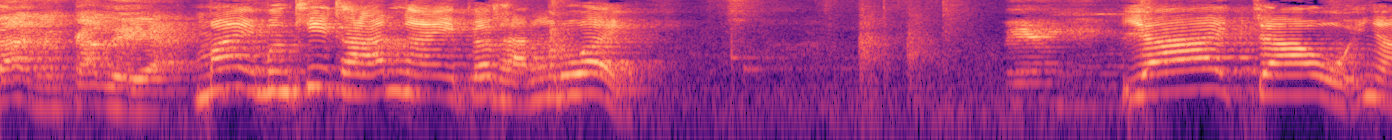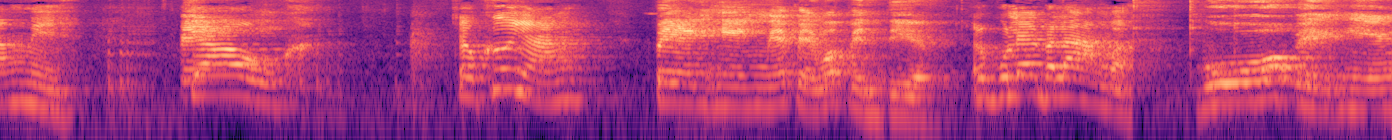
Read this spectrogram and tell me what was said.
ได้เหมือนกันเลยอะไม่มึงขี้ค้านไงเปลาถังมาด้วย แป้งยายเจ้าอีหยังนี่ เจ้า เจ้าคือหยังแป้งเฮงเนี่ยแปลว่าเป็นเตียแล้วกูเล่นบะล่างป่ะโบแป้งเฮง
